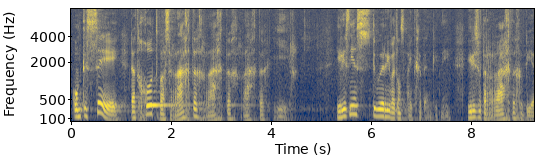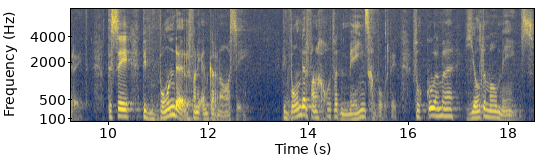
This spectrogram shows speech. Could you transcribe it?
Om te sê dat God was regtig regtig regtig hier. Hier is nie 'n storie wat ons uitgedink het nie. Hier is wat regtig gebeur het. Te sê die wonder van die inkarnasie. Die wonder van 'n God wat mens geword het, volkome heeltemal mens,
